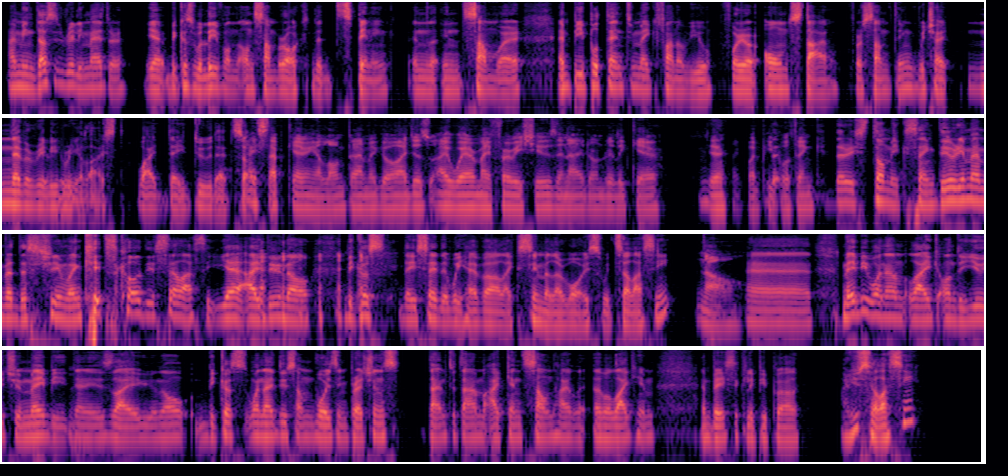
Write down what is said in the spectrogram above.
I mean, does it really matter? Yeah, because we live on, on some rock that's spinning in in somewhere, and people tend to make fun of you for your own style for something, which I never really realized why they do that. So I stopped caring a long time ago. I just I wear my furry shoes and I don't really care yeah, like what people think. there is Tomik saying, "Do you remember the stream when kids called you Selassie?" Yeah, I do know because they say that we have a like similar voice with Selassie. No. and maybe when I'm like on the YouTube, maybe then it's like you know because when I do some voice impressions time to time, I can sound high, uh, like him, and basically people are, are you Selassie?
